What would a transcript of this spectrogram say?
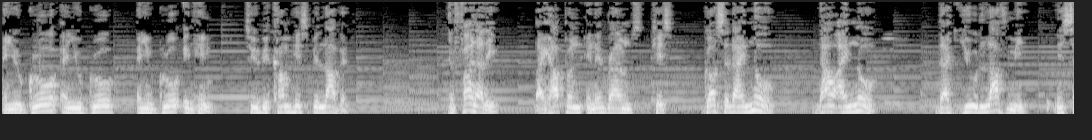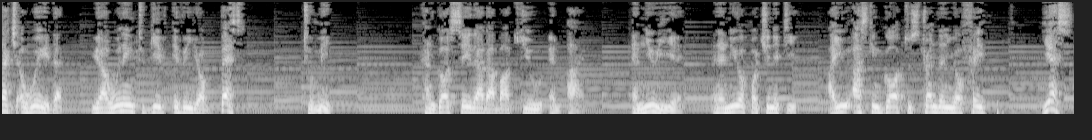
And you grow and you grow and you grow in Him. So you become His beloved. And finally, like happened in Abraham's case, God said, I know, now I know that you love me in such a way that you are willing to give even your best to me. Can God say that about you and I? A new year and a new opportunity. Are you asking God to strengthen your faith? Yes,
